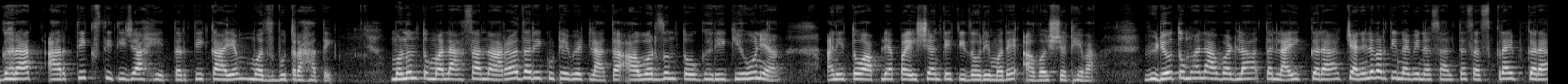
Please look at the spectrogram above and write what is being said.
घरात आर्थिक स्थिती जी आहे तर ती कायम मजबूत राहते. म्हणून तुम्हाला असा नारळ जरी कुठे भेटला तर आवर्जून तो घरी घेऊन या आणि तो आपल्या पैशांच्या तिजोरीमध्ये अवश्य ठेवा. व्हिडिओ तुम्हाला आवडला तर लाईक करा. चॅनेलवरती नवीन असाल तर सबस्क्राईब करा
